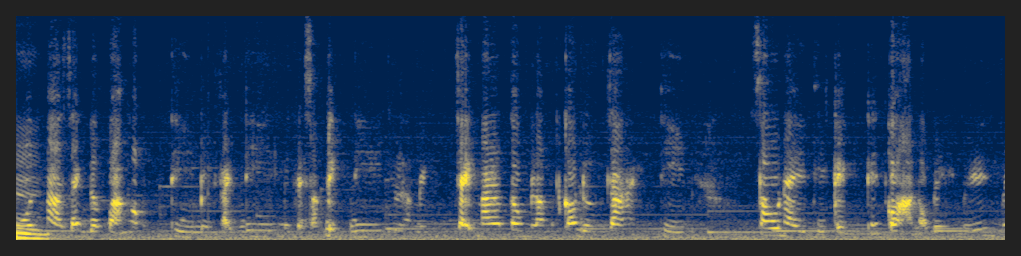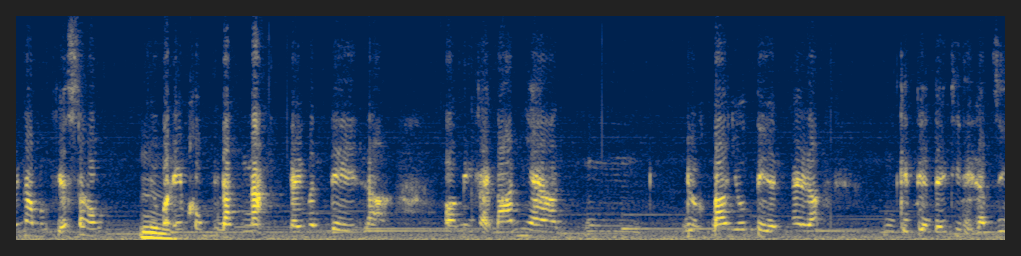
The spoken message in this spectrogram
muốn mà giành được quả ngọt thì mình phải đi phải xác định đi. Như là mình chạy marathon là một con đường dài thì sau này thì cái kết quả nó mới mới mới nằm ở phía sau. Ừ. nếu bọn em không đặt nặng cái vấn đề là uh, mình phải bán nhà um, được bao nhiêu tiền hay là cái tiền đấy thì để làm gì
